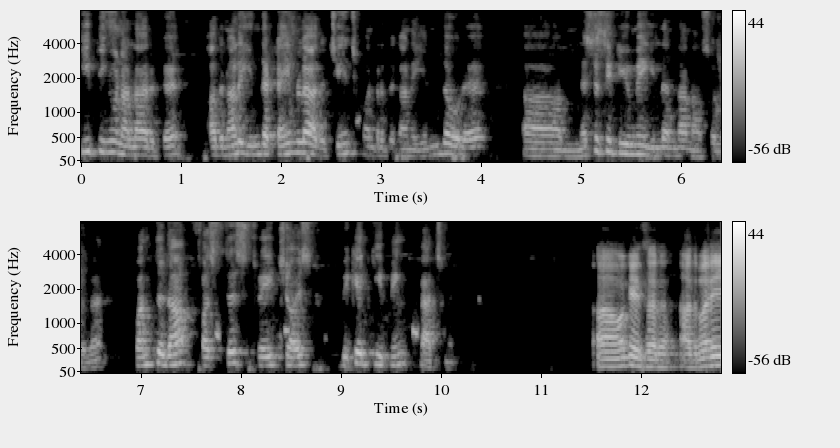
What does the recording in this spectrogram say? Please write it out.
கீப்பிங்கும் நல்லா இருக்கு. அதனால இந்த டைம்ல அதை சேஞ்ச் பண்றதுக்கான எந்த ஒரு நெசசிட்டியுமே இல்லைன்னு தான் நான் சொல்லுவேன். பந்து தான் first straight choice wicket keeping batsman okay sir அது மாதிரி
